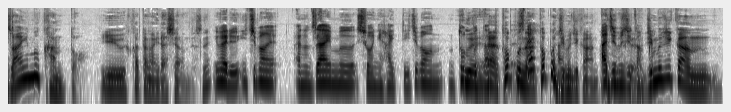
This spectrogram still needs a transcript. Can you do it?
財務官という方がいらっしゃるんですね。いわゆる一番あの財務省に入って一番トップだったんですね。トップは事務次官、はい、事務次官事務次官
